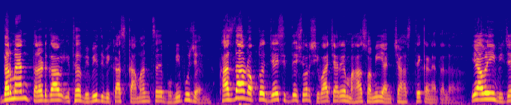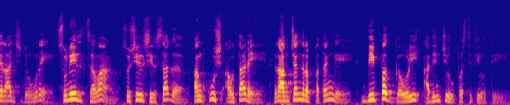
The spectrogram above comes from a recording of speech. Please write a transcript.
दरम्यान तरडगाव इथं विविध विकास कामांचे भूमिपूजन खासदार डॉक्टर जय सिद्धेश्वर शिवाचार्य महास्वामी यांच्या हस्ते करण्यात आलं. यावेळी विजयराज डोंगरे सुनील चव्हाण सुशील क्षीरसागर अंकुश अवताडे रामचंद्र पतंगे दीपक गवळी आदींची उपस्थिती होती.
